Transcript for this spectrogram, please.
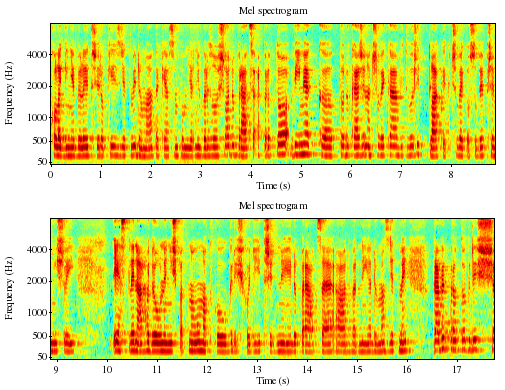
kolegyně byly tři roky s dětmi doma, tak já jsem poměrně brzo šla do práce a proto vím, jak to dokáže na člověka vytvořit tlak, jak člověk o sobě přemýšlí, jestli náhodou není špatnou matkou, když chodí tři dny do práce a dva dny je doma s dětmi. Právě proto, když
